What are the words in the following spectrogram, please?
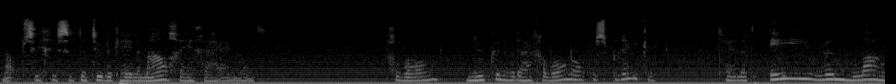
Nou, op zich is het natuurlijk helemaal geen geheim, want gewoon, nu kunnen we daar gewoon over spreken. Terwijl het eeuwenlang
